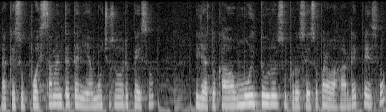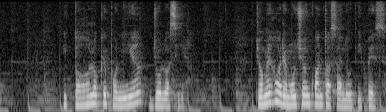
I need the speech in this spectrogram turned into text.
la que supuestamente tenía mucho sobrepeso y le ha tocado muy duro en su proceso para bajar de peso, y todo lo que ponía yo lo hacía. Yo mejoré mucho en cuanto a salud y peso,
